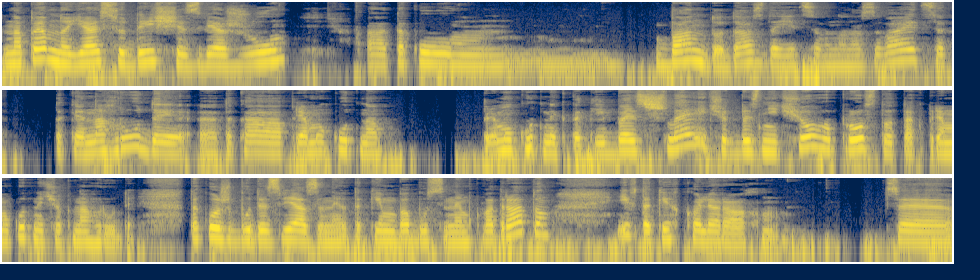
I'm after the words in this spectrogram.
напевно я сюди ще зв'яжу а, таку м, банду, да, здається, воно називається. Таке на груди, е, така прямокутна. Прямокутник такий без шлеєчок, без нічого, просто так прямокутничок на груди. Також буде зв'язаний таким бабусиним квадратом і в таких кольорах. Це,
